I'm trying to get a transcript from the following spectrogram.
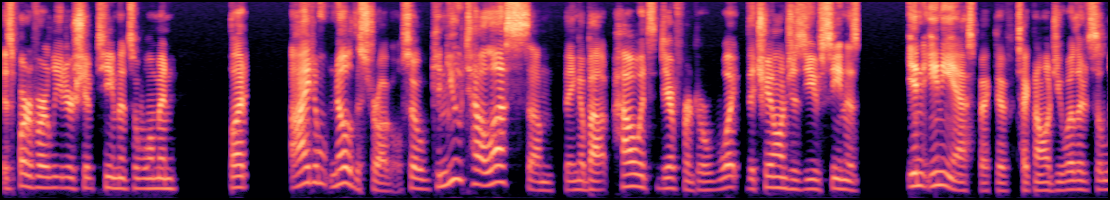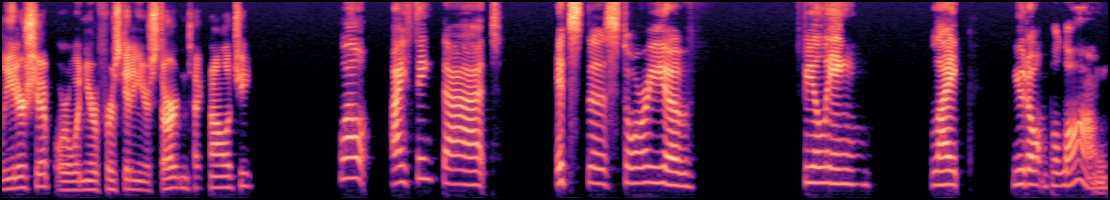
is part of our leadership team that's a woman. But I don't know the struggle. So can you tell us something about how it's different or what the challenges you've seen as in any aspect of technology, whether it's the leadership or when you're first getting your start in technology? Well, I think that it's the story of feeling like you don't belong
